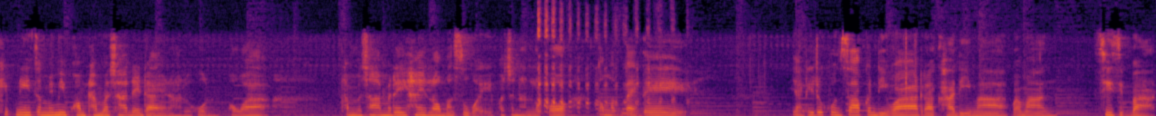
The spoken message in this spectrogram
คลิปนี้จะไม่มีความธรรมชาติใด ๆ นะคะทุกคน เพราะว่าธรรมชาติไม่ได้ให้เรามาสวย เพราะฉะนั้นเราก็ต้องมาแต่งเต้ อย่างที่ทุกคนทราบกันดีว่าราคาดีมากประมาณ 40 บาท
